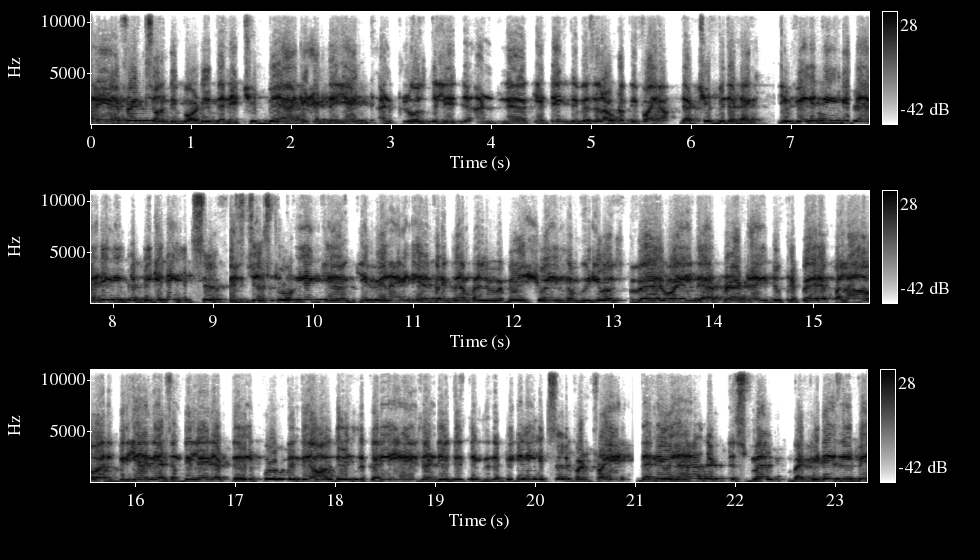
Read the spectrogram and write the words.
effects on the body, then it should be added at the end and close the lid and uh, can take the vessel out of the fire. That should be the time. If anything is adding in the beginning itself, it's just to only uh, give you an idea. For example, we may be showing some videos where while they are trying to prepare a palav or biryani or something like that, they will put in the all these the curry leaves and these things in the beginning itself and fry it. Then you will have that smell, but it is will be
